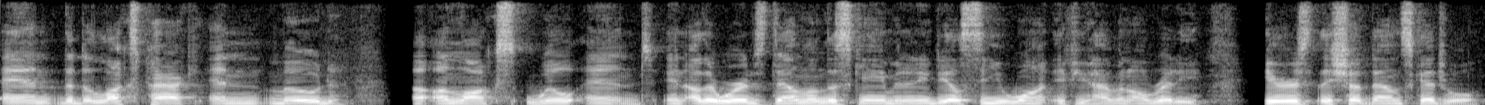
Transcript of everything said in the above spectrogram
and the deluxe pack and mode uh, unlocks will end. In other words, download this game and any DLC you want if you haven't already. Here's the shutdown schedule.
